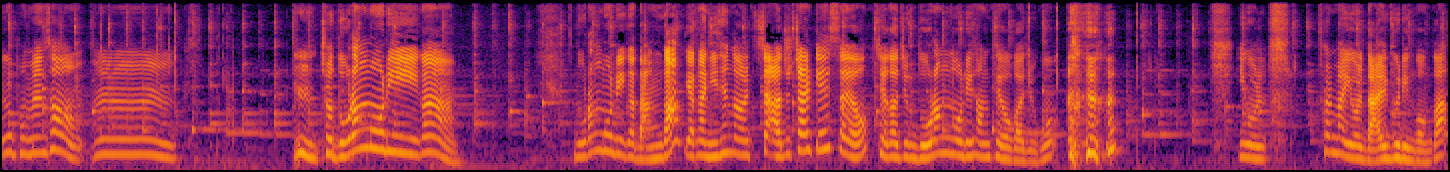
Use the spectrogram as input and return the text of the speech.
이거 보면서 음저 노랑머리가 노랑머리가 난가? 약간 이 생각을 짜, 아주 짧게 했어요. 제가 지금 노랑머리 상태여가지고 이걸 설마 이걸 날 그린 건가?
